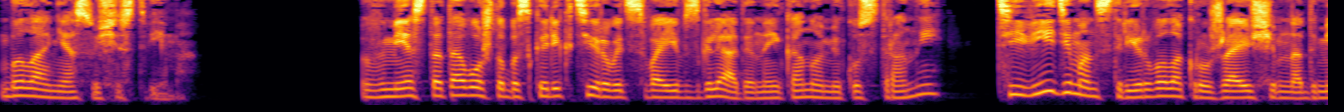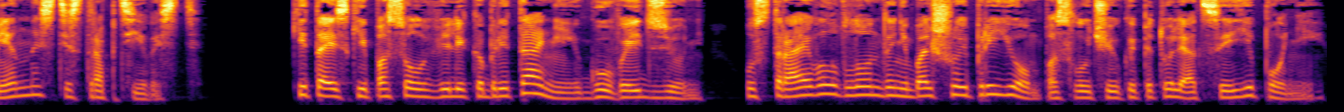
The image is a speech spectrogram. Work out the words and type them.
была неосуществима. Вместо того, чтобы скорректировать свои взгляды на экономику страны, ТВ демонстрировал окружающим надменность и строптивость. Китайский посол в Великобритании Гу Вэйцзюнь устраивал в Лондоне большой прием по случаю капитуляции Японии.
